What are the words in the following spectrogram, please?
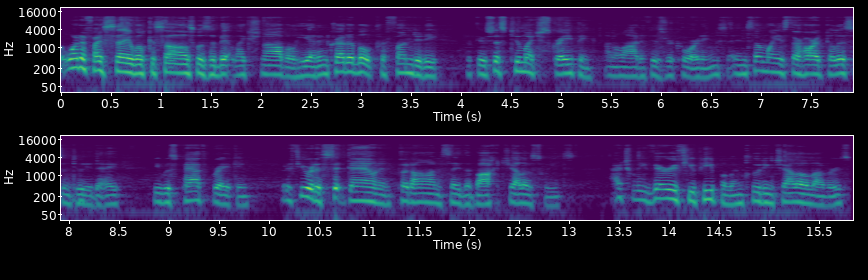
But what if I say, well, Casals was a bit like Schnabel. He had incredible profundity, but there's just too much scraping on a lot of his recordings. And in some ways, they're hard to listen to today. He was path breaking. But if you were to sit down and put on, say, the Bach cello suites, actually very few people, including cello lovers,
